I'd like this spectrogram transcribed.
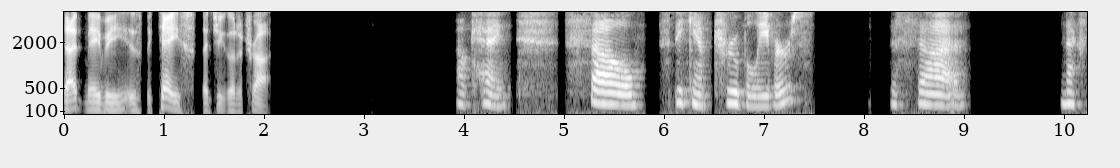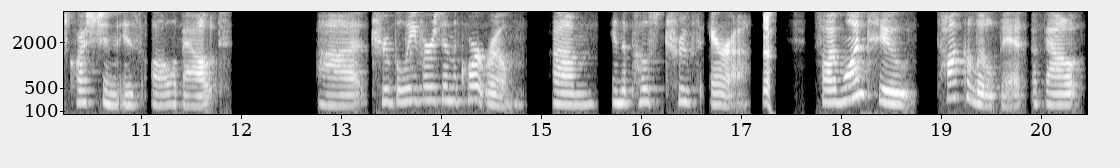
That maybe is the case that you go to try. Okay. So, speaking of true believers, this uh, next question is all about uh, true believers in the courtroom um, in the post truth era. so, I want to talk a little bit about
